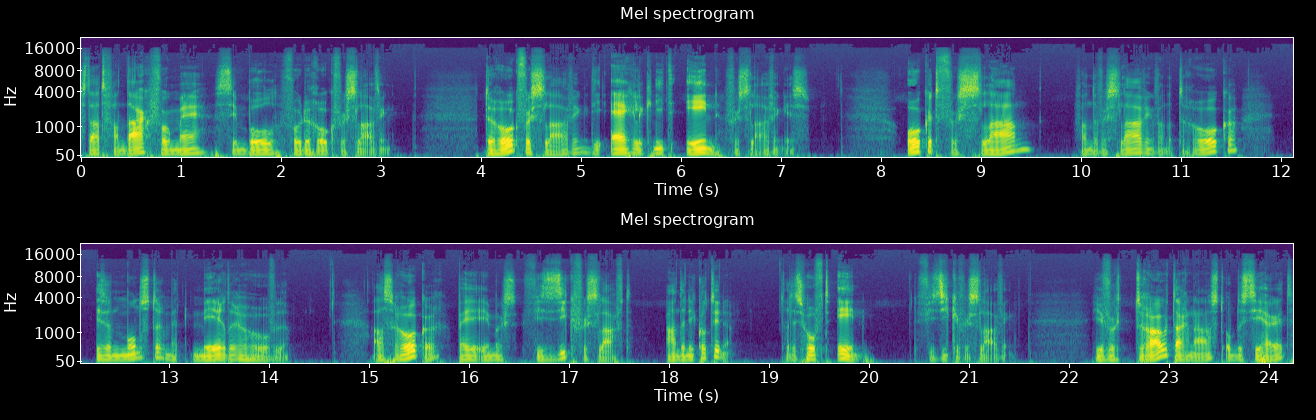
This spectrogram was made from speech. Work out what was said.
staat vandaag voor mij symbool voor de rookverslaving. De rookverslaving die eigenlijk niet één verslaving is. Ook het verslaan van de verslaving van het roken is een monster met meerdere hoofden. Als roker ben je immers fysiek verslaafd aan de nicotine. Dat is hoofd 1, de fysieke verslaving. Je vertrouwt daarnaast op de sigaret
